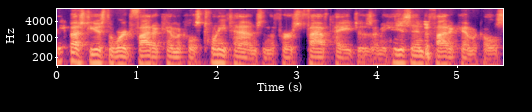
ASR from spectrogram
he must use the word phytochemicals 20 times in the first five pages. I mean, he's into phytochemicals,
